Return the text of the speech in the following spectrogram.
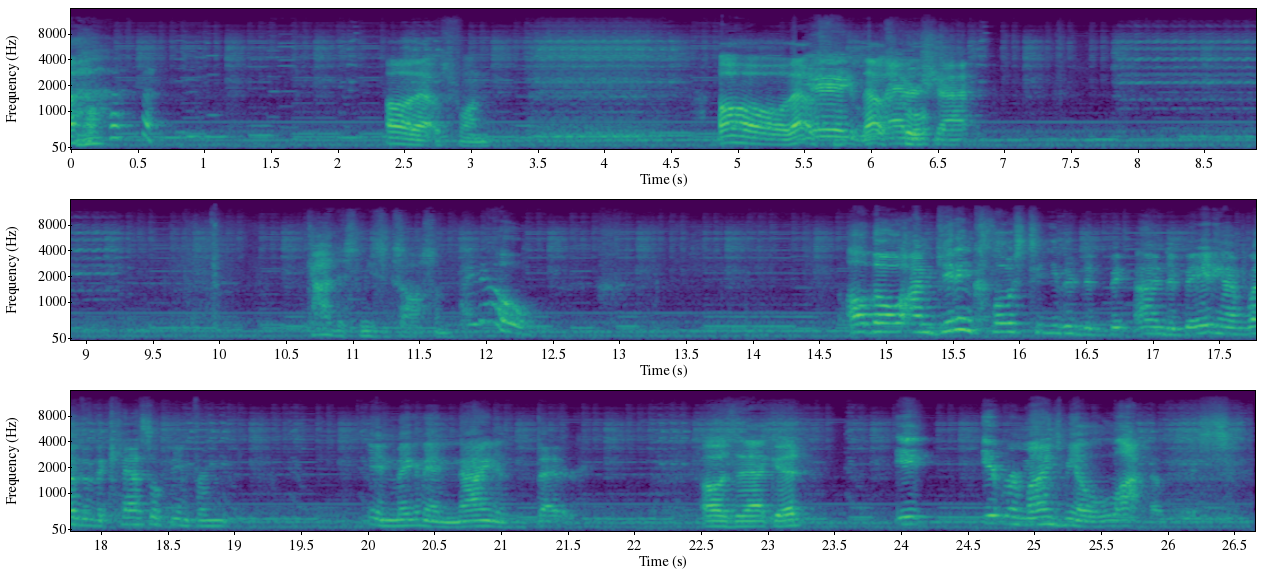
oh, that was fun. Oh, that was Yay, that was cool. shot. God, this music's awesome. I know. Although I'm getting close to either deba- I'm debating on whether the castle theme from in Mega Man 9 is better. Oh, is it that good? It it reminds me a lot of this.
